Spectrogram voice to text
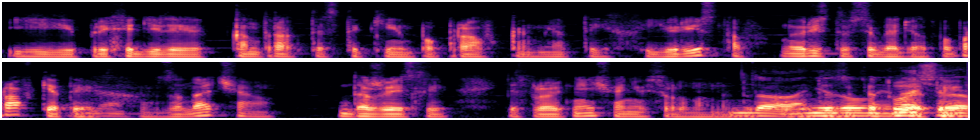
и приходили контракты с такими поправками от их юристов. Но юристы всегда делают поправки, это их да. задача. Даже если исправить нечего, они все равно найдут. Да, они должны, иначе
